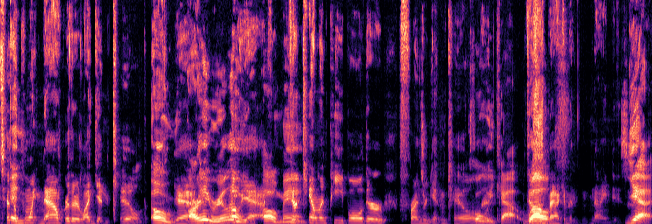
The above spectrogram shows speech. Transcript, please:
to the And- point now where they're like getting killed oh, Yeah. are they really? Oh, yeah. Oh man. they're killing people their friends are getting killed Holy cow. This well, back in the nineties. Yeah,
